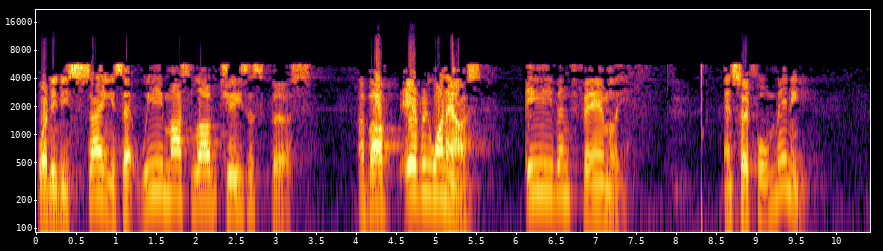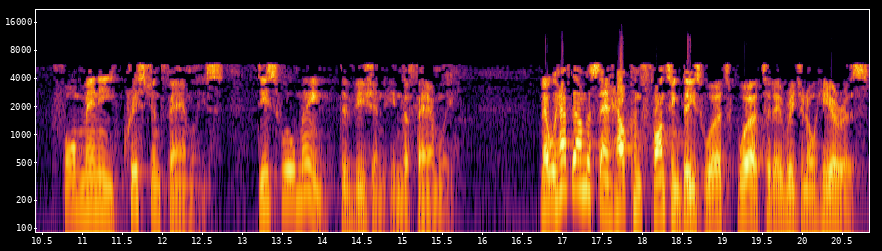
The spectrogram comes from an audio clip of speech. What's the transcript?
What it is saying is that we must love Jesus first, above everyone else, even family. And so for many, for many Christian families, this will mean division in the family. Now we have to understand how confronting these words were to the original hearers.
